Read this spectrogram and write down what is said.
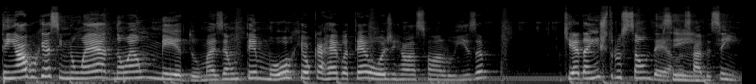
tem algo que, assim, não é, não é um medo, mas é um temor que eu carrego até hoje em relação à Luísa, que é da instrução dela, Sim. sabe? Assim,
